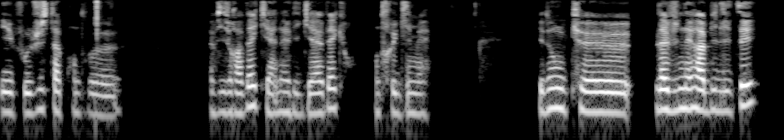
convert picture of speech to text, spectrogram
Et il faut juste apprendre euh, à vivre avec et à naviguer avec, entre guillemets. Et donc, euh, la vulnérabilité,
